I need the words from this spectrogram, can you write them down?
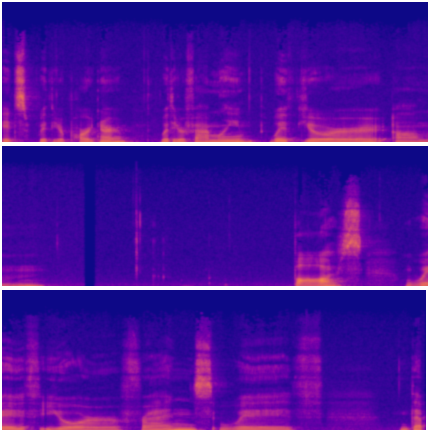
it's with your partner, with your family, with your um, boss, with your friends, with the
